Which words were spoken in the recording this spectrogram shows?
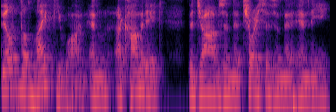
build the life you want and accommodate the jobs and the choices and the and the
